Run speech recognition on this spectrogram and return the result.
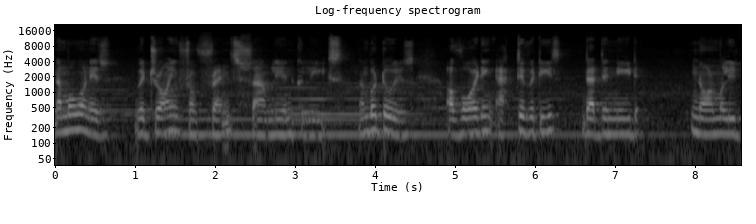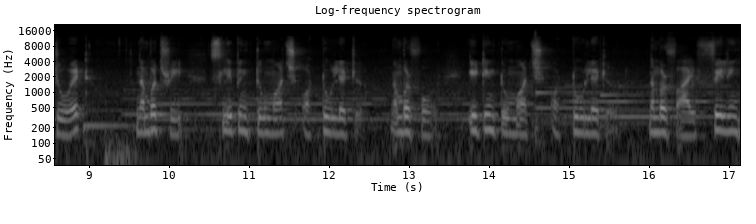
Number one is withdrawing from friends, family, and colleagues. Number two is avoiding activities that they need normally do it. Number three, sleeping too much or too little. Number four, eating too much or too little. Number five, feeling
